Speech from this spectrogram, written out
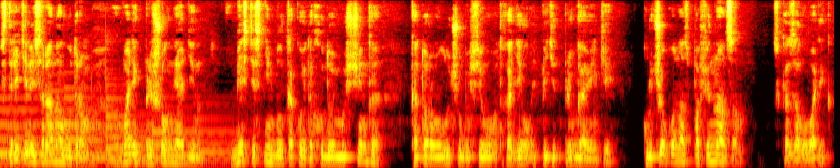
Встретились рано утром. Вадик пришел не один. Вместе с ним был какой-то худой мужчинка, которого лучше бы всего подходил эпитет плюгавенький. «Крючок у нас по финансам», – сказал Вадик.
